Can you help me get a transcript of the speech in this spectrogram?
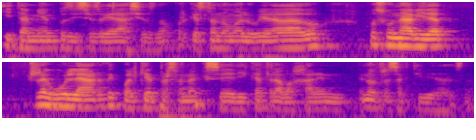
y también pues dices gracias, ¿no? Porque esto no me lo hubiera dado pues una vida regular de cualquier persona que se dedica a trabajar en, en otras actividades, ¿no?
